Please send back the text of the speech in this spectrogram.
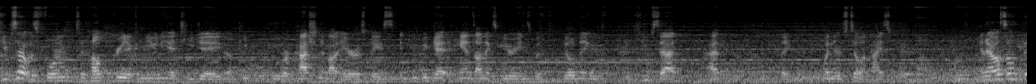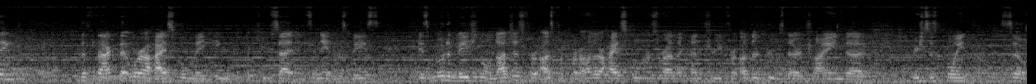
CubeSat was formed to help create a community at TJ of people who were passionate about aerospace and who could get hands-on experience with building a CubeSat at like when they're still in high school. And I also think the fact that we're a high school making a CubeSat and sending it into space is motivational not just for us but for other high schoolers around the country, for other groups that are trying to reach this point. So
